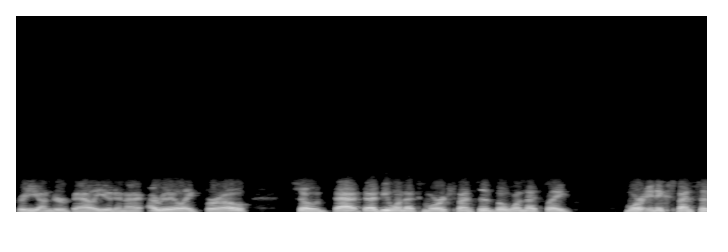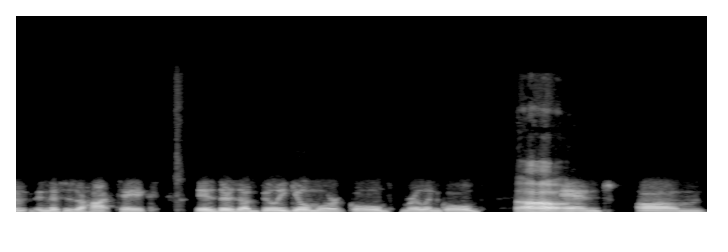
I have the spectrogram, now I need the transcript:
pretty undervalued, and I, I really like Burrow. So that that'd be one that's more expensive, but one that's like more inexpensive. And this is a hot take: is there's a Billy Gilmour Gold, Merlin Gold. Oh. And um,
